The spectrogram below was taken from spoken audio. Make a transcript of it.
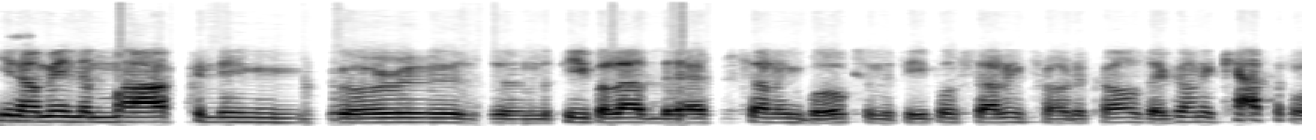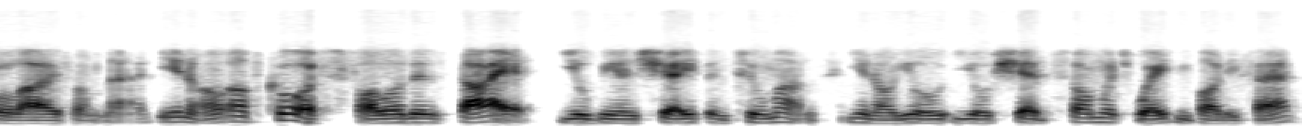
you know, I mean, the marketing gurus and the people out there selling books and the people selling protocols, they're going to capitalize on that. You know, of course, follow this diet. You'll be in shape in two months. You know, you'll you'll shed so much weight and body fat.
